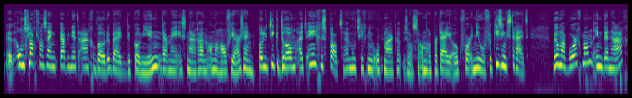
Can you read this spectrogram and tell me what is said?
het ontslag van zijn kabinet aangeboden bij de koningin. Daarmee is na ruim anderhalf jaar zijn politieke droom uiteengespat. Hij moet zich nu opmaken, zoals de andere partijen ook, voor een nieuwe verkiezingsstrijd. Wilma Borgman in Den Haag.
